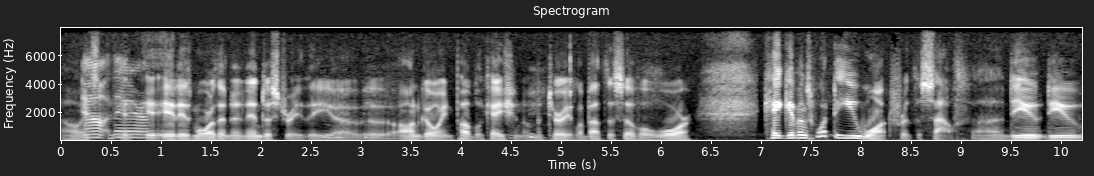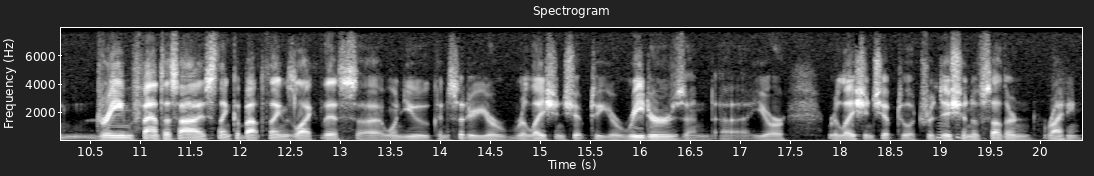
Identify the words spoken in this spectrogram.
oh, out there. It, it is more than an industry, the uh, uh, ongoing publication of material about the Civil War. Kaye Gibbons, what do you want for the South? Uh, do you do you dream, fantasize, think about things like this uh, when you consider your relationship to your readers and uh, your relationship to a tradition mm-hmm. of Southern writing?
